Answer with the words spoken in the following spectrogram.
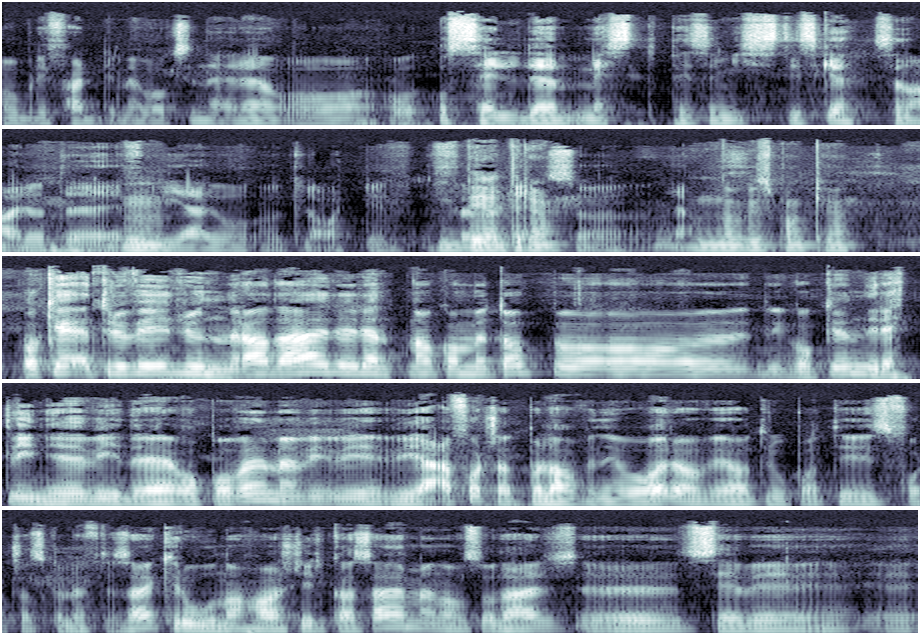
å bli ferdig med å vaksinere. Og, og, og selv det mest pessimistiske scenarioet mm. er jo klart Bedre enn Norges Bank, ja. Ok, jeg tror vi runder av der. Renten har kommet opp, og det går ikke en rett linje videre oppover. Men vi, vi, vi, er fortsatt på lave nivåer, og vi har tro på at de fortsatt skal løfte seg. Krona har styrka seg, men også der eh, ser vi eh,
